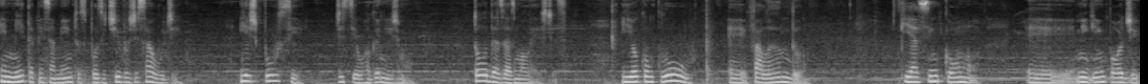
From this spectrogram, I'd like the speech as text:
Emita pensamentos positivos de saúde e expulse de seu organismo todas as moléstias. E eu concluo é, falando que assim como é, ninguém pode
